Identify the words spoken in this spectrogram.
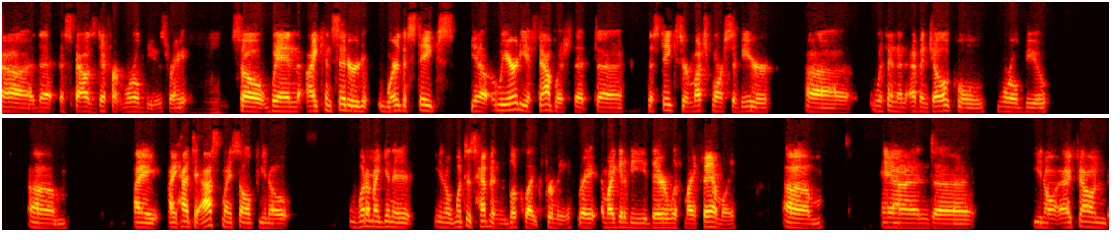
uh, that espouse different worldviews, right? Mm-hmm. So when I considered where the stakes, you know, we already established that uh, the stakes are much more severe uh, within an evangelical worldview. Um, I I had to ask myself, you know, what am I gonna, you know, what does heaven look like for me, right? Am I gonna be there with my family? Um, and uh, you know, I found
